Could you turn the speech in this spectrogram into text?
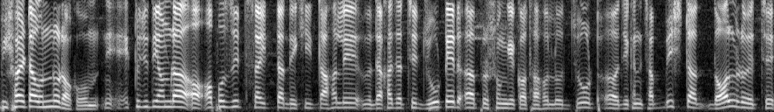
বিষয়টা অন্যরকম। এ- একটু যদি আমরা অপোজিট সাইডটা দেখি, তাহলে দেখা যাচ্ছে জোটের প্রসঙ্গে কথা হলো। জোট যেখানে ছাব্বিশটা দল রয়েছে,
